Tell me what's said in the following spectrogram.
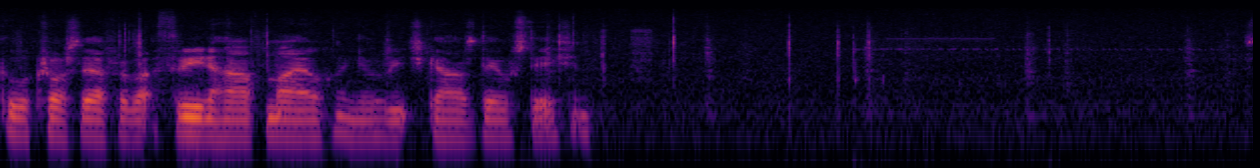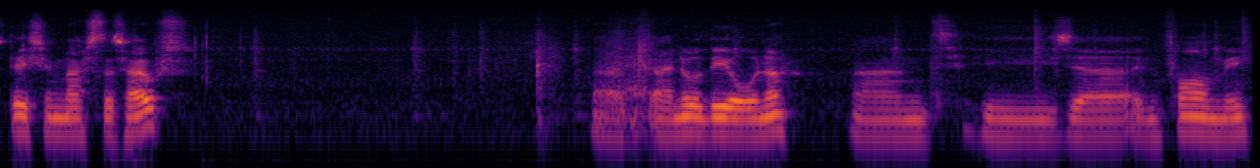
go across there for about three and a half mile and you'll reach Garsdale station. Station Master's house. Uh, I know the owner and he's uh, informed me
